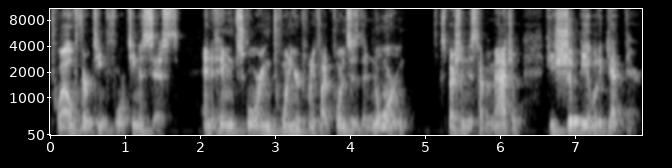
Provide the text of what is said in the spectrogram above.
12, 13, 14 assists. And if him scoring 20 or 25 points is the norm, especially in this type of matchup, he should be able to get there.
